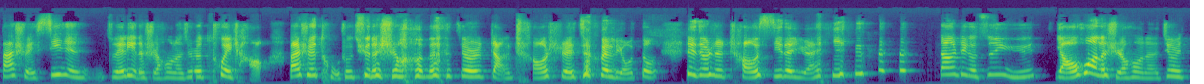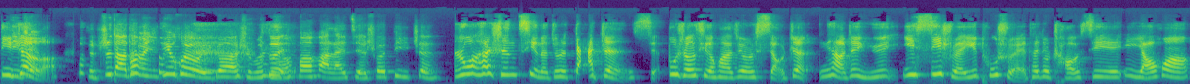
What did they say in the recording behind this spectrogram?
把水吸进嘴里的时候呢，就是退潮；把水吐出去的时候呢，就是涨潮，水就会流动，这就是潮汐的原因。当这个鳟鱼摇晃的时候呢，就是地震了。就知道他们一定会有一个什么什么方法来解说地震。如果他生气呢，就是大震；不生气的话，就是小震。你想，这鱼一吸水一吐水，它就潮汐；一摇晃，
